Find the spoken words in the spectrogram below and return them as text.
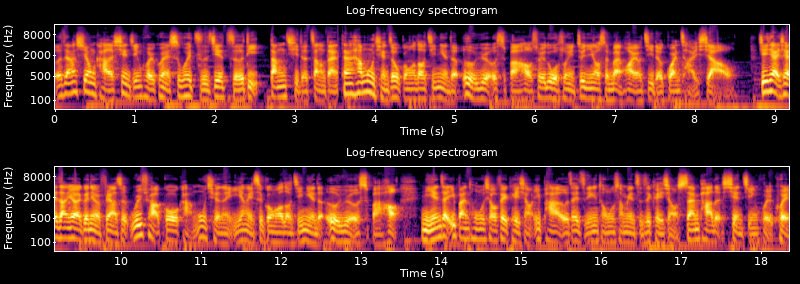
而这张信用卡的现金回馈是会直接折抵当期的账单，但是它目前只有公告到今年的二月二十八号，所以如果说你最近要申办的话，要记得观察一下哦。接下来下一张要来跟你们分享是 Richard Gold 卡，目前呢一样也是公告到今年的二月二十八号。你现在一般通路消费可以享有一趴，而在指定通路上面只是可以享有三趴的现金回馈。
